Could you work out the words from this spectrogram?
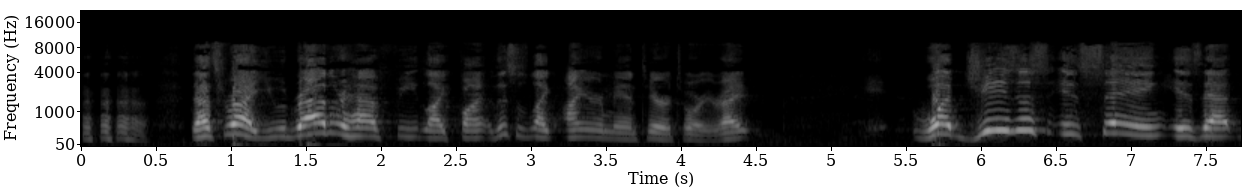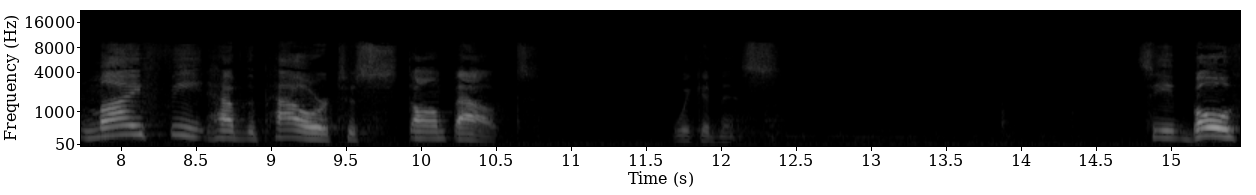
That's right. You would rather have feet like fine. This is like Iron Man territory, right? What Jesus is saying is that my feet have the power to stomp out wickedness. See, both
